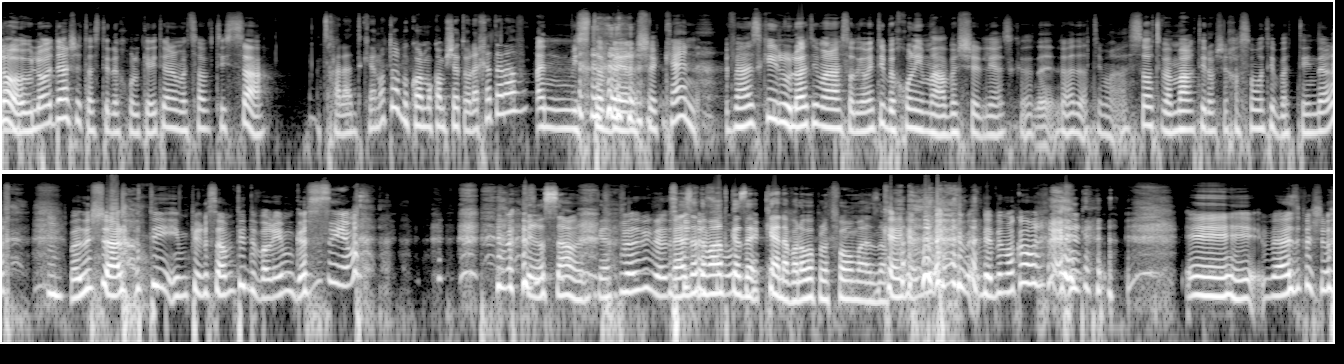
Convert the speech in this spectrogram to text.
לא, הוא לא יודע שטסתי לחו"ל, כי הייתי על מצב טיסה. את צריכה לעדכן אותו בכל מקום שאת הולכת אליו? אני מסתבר שכן. ואז כאילו לא ידעתי מה לעשות, גם הייתי בחו"ל עם אבא שלי, אז כזה לא ידעתי מה לעשות, ואמרתי לו שחסמו אותי בטינדר. ואז הוא שאל אותי אם פרסמתי דברים גסים. פרסמת, כן. ואז את אמרת. כזה, כן, אבל לא בפלטפורמה הזו. כן, כן, ובמקום אחר. אה, ואז פשוט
